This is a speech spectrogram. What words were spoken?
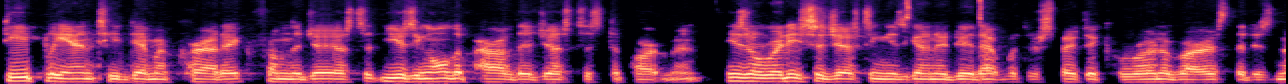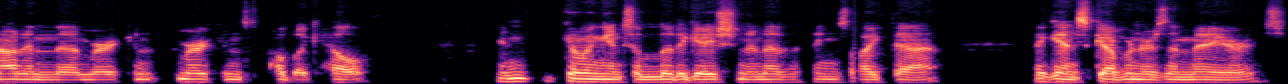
deeply anti-democratic from the justice, using all the power of the Justice Department. He's already suggesting he's going to do that with respect to coronavirus that is not in the American Americans' public health, and going into litigation and other things like that against governors and mayors.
